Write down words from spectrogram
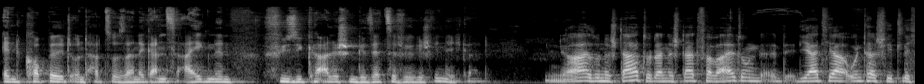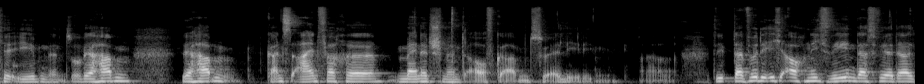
entkoppelt und hat so seine ganz eigenen physikalischen Gesetze für Geschwindigkeit? Ja, also eine Stadt oder eine Stadtverwaltung, die hat ja unterschiedliche Ebenen. So, wir haben wir haben ganz einfache Managementaufgaben zu erledigen. Die, da würde ich auch nicht sehen, dass wir da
